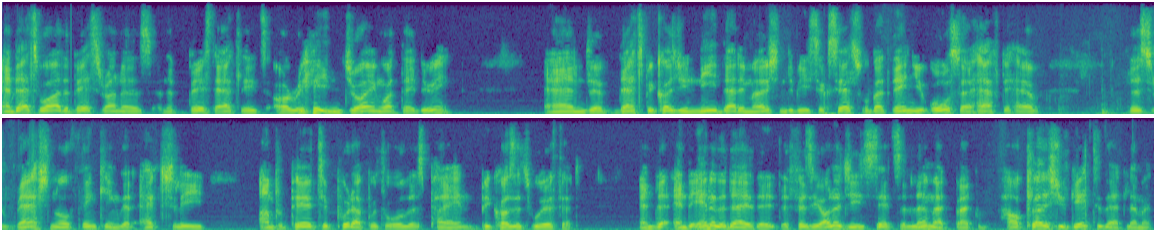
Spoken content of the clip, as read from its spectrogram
And that's why the best runners and the best athletes are really enjoying what they're doing. And uh, that's because you need that emotion to be successful. But then you also have to have this rational thinking that actually I'm prepared to put up with all this pain because it's worth it. And the, at the end of the day, the, the physiology sets a limit, but how close you get to that limit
